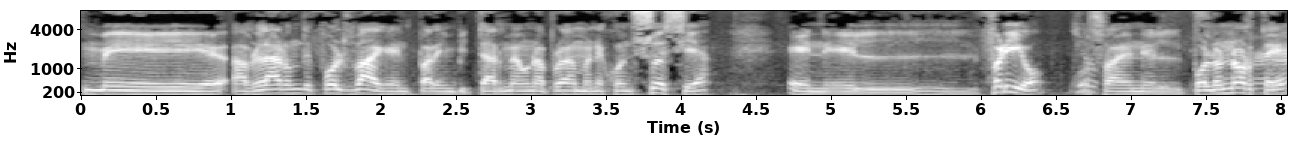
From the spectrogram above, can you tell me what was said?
me hablaron de Volkswagen para invitarme a una prueba de manejo en Suecia, en el frío, o sea, en el Polo Norte,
